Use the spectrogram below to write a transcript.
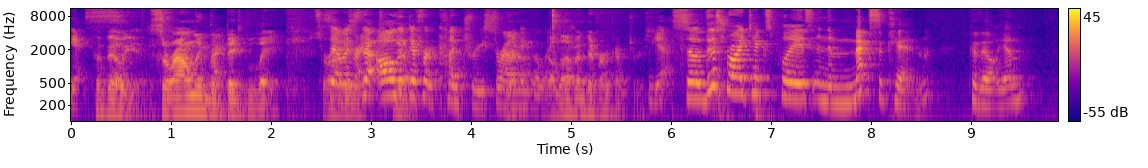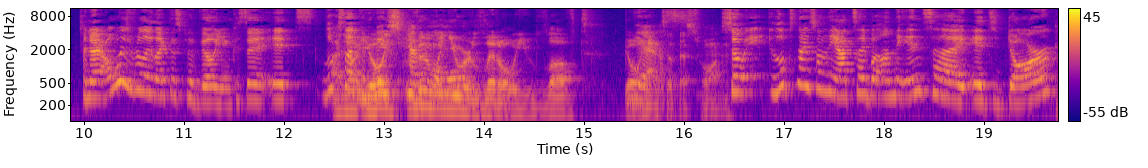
Yes. pavilion. Surrounding the Right. big lake. So it's surrounding- the, all the Yeah. different countries surrounding yeah, the lake. eleven different countries. Yes. So this ride takes place in the Mexican Pavilion. And I always really like this pavilion because it it's, looks I know like a you big always, temple. even when you were little, you loved going Yes. into this one. So it looks nice on the outside, but on the inside it's dark,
